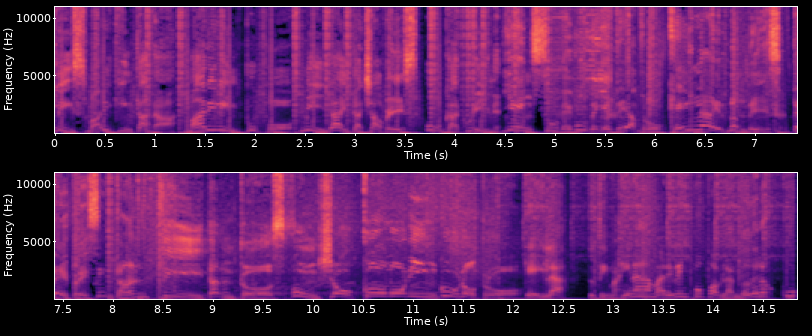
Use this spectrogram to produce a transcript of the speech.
Liz Mari Quintana, Marilyn Pufo, Miraida Chávez, Uca Green y en su debut en el teatro, Keila Hernández te presentan Titantos, un show como ningún otro. Keila, ¿tú te imaginas a Marilyn Pupo hablando de los cu...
